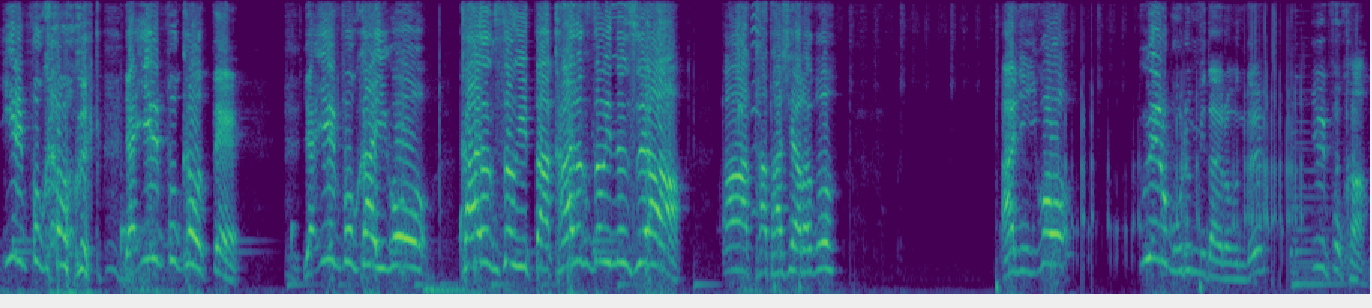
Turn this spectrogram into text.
1포카 먹을, 야, 1포카 어때? 야, 1포카 이거, 가능성 있다! 가능성 있는 수야! 아, 다 다시 하라고? 아니, 이거, 의외로 모릅니다, 여러분들. 1포카.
